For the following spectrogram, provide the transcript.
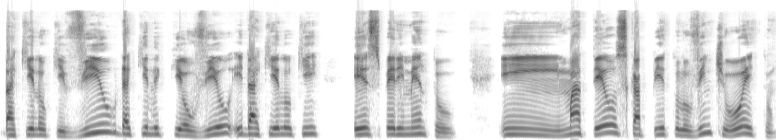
daquilo que viu, daquilo que ouviu e daquilo que experimentou. Em Mateus capítulo 28,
